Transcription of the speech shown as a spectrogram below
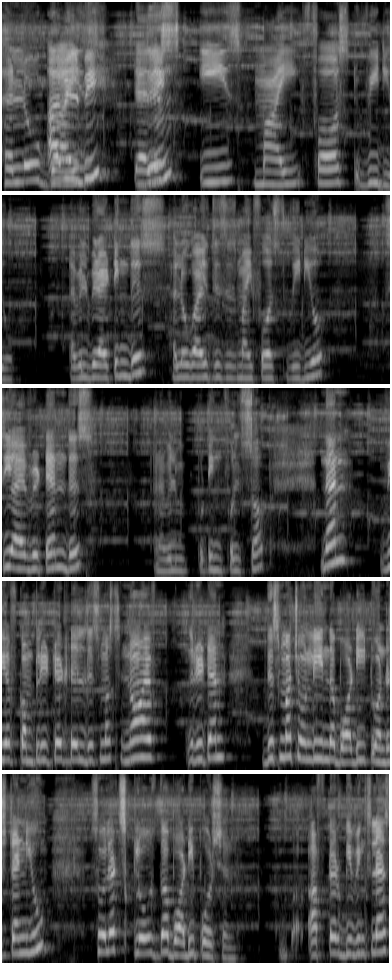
hello guys i will be telling this is my first video. I will be writing this hello guys this is my first video. See i have written this and i will be putting full stop. Then we have completed till this much. Now i have written this much only in the body to understand you. So let's close the body portion after giving slash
